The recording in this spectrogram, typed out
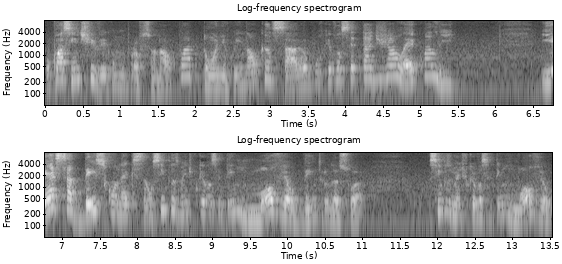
O paciente te vê como um profissional platônico, inalcançável, porque você está de jaleco ali. E essa desconexão, simplesmente porque você tem um móvel dentro da sua. Simplesmente porque você tem um móvel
